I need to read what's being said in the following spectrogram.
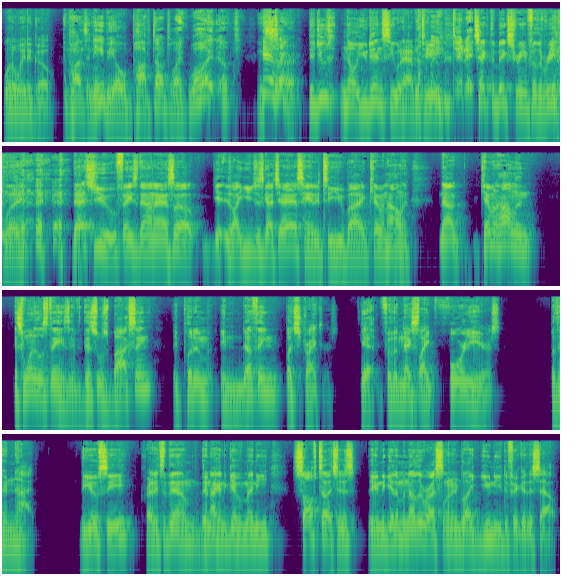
what a way to go!" And Ponzinibbio popped up like, what? Uh, Yeah, sir. like, did you? No, you didn't see what happened to you. you didn't. Check the big screen for the replay. That's you, face down, ass up. Get, like you just got your ass handed to you by Kevin Holland. Now, Kevin Holland, it's one of those things. If this was boxing, they put him in nothing but strikers yeah. for the next like four years, but they're not. The UFC, credit to them, they're not going to give him any soft touches. They're going to get him another wrestler and be like, "You need to figure this out,"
